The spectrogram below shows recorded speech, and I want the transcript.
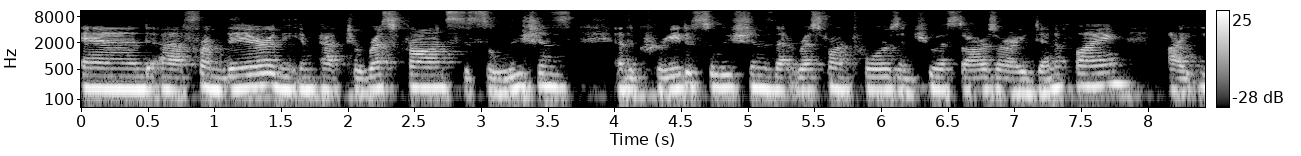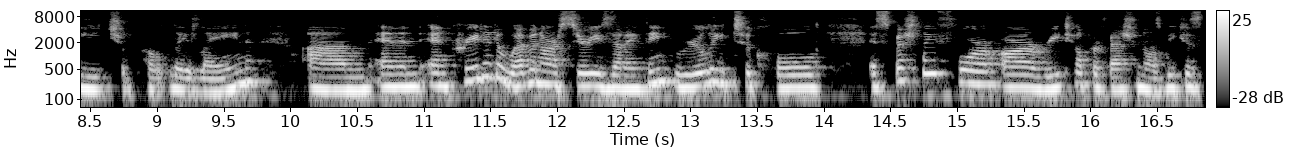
And uh, from there the impact to restaurants the solutions and the creative solutions that restaurateurs and qsrs are identifying i.e chipotle lane. Um, and and created a webinar series that i think really took hold especially for our retail professionals because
